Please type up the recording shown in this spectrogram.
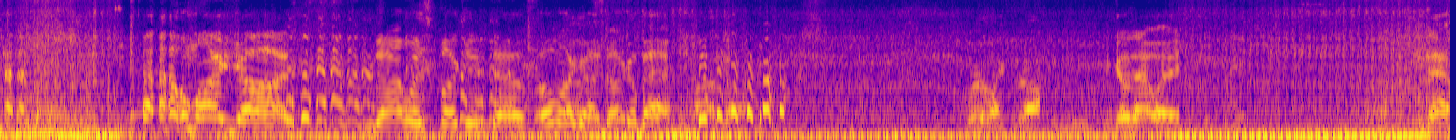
oh my god. That was fucking dope. Oh my god, don't go back. Oh, I'm. We're like rocking, dude. Go that way. That.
